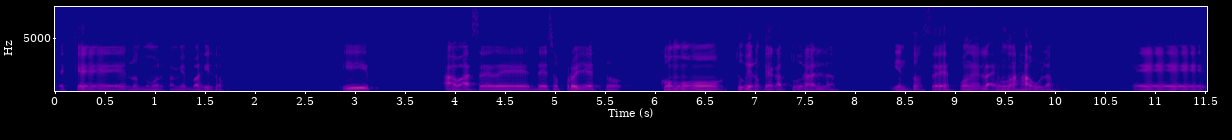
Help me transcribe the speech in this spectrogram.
es que los números están bien bajitos. Y a base de, de esos proyectos, como tuvieron que capturarla y entonces ponerla en una jaula, eh,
